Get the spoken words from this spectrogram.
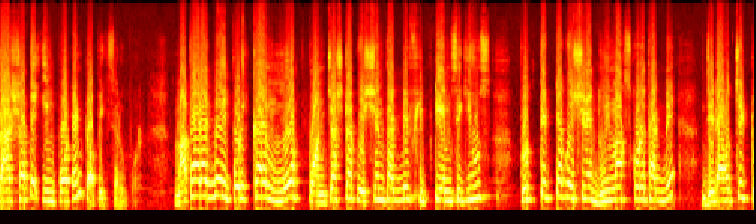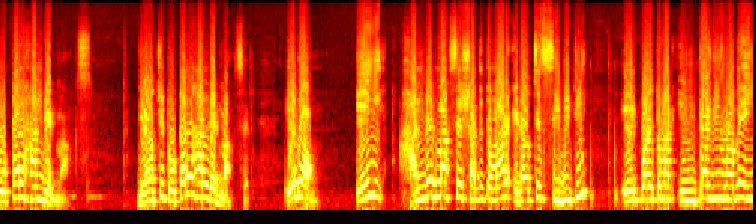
তার সাথে ইম্পর্টেন্ট টপিকস এর উপর। মাথায় রাখবে, এই পরীক্ষায় মোট পঞ্চাশটা কোয়েশ্চেন থাকবে ফিফটি এমসিকিউস প্রত্যেকটা কোয়েশ্চেনে দুই মার্কস করে থাকবে, যেটা হচ্ছে টোটাল হান্ড্রেড মার্কস যেটা হচ্ছে টোটাল হান্ড্রেড মার্কসের এবং এই হান্ড্রেড মার্কসের সাথে তোমার, এটা হচ্ছে সিবিটি এরপরে তোমার ইন্টারভিউ হবে এই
